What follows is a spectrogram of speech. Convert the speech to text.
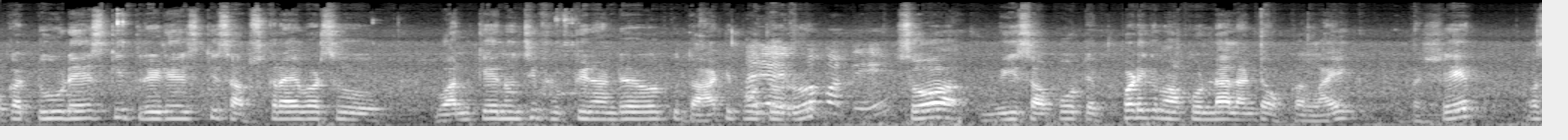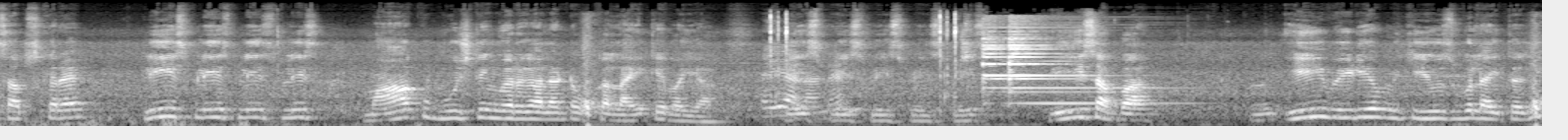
ఒక టూ డేస్కి త్రీ డేస్కి సబ్స్క్రైబర్స్ వన్ కే నుంచి ఫిఫ్టీన్ హండ్రెడ్ వరకు దాటిపోతారు సో మీ సపోర్ట్ ఎప్పటికీ మాకు ఉండాలంటే ఒక లైక్ ఒక షేర్ ఒక subscribe please please please please మాకు బూస్టింగ్ పెరగాలంటే ఒక లైకే భయ్యా. Please? Please please please please please అబ్బా ఈ వీడియో మీకు యూజ్ఫుల్ అవుతుంది.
